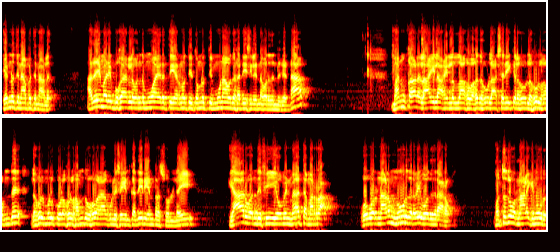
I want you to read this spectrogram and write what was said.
எண்ணூற்றி நாற்பத்தி நாலு. அதே மாதிரி புகாரில் வந்து மூவாயிரத்தி இரநூத்தி தொண்ணூற்றி மூணாவது ஹதீஸில் என்ன வருதுன்னு கேட்டால் மன் கால லா இலாஹ இல்லல்லாஹு ஷரீக் லஹு லஹுல் ஹம்து லஹுல் முல்கு வலஹுல் ஹம்து ஓஹலா குலிசையின் கதிர் கதீர் என்ற சொல்லை யார் வந்து ஃபி யோமின் மேத்த மர்றா ஒவ்வொரு நாளும் நூறு தடவை ஓதுகிறாரோ? மொத்தத்தில் ஒரு நாளைக்கு நூறு.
